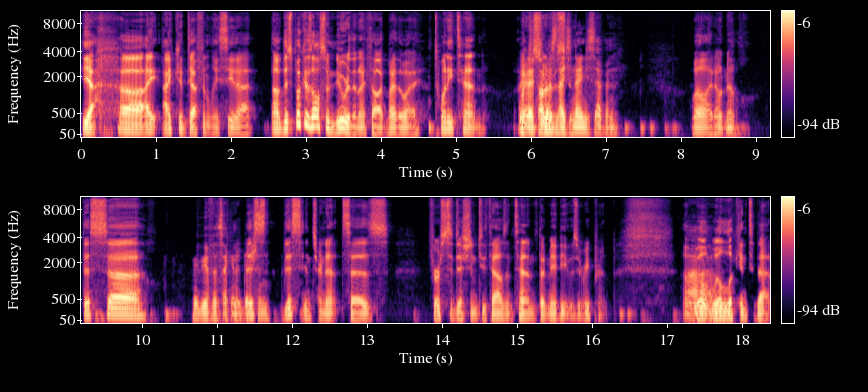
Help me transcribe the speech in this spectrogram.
yeah uh, i i could definitely see that uh, this book is also newer than i thought by the way 2010 wait i, just thought it was 1997 well i don't know this uh Maybe of the second edition. this internet says first edition 2010, but maybe it was a reprint. Uh, we'll we'll Um, look into that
